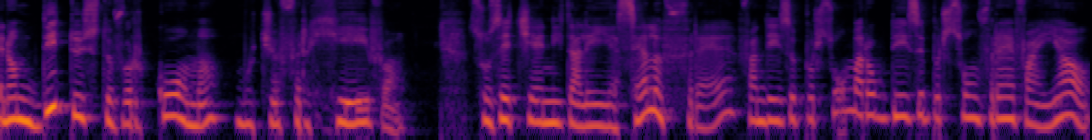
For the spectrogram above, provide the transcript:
En om dit dus te voorkomen, moet je vergeven. Zo zet jij niet alleen jezelf vrij van deze persoon, maar ook deze persoon vrij van jou.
